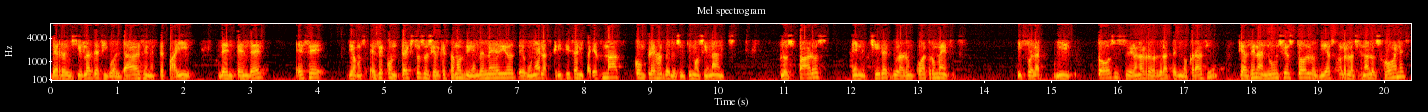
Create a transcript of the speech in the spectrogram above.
de reducir las desigualdades en este país, de entender ese, digamos, ese contexto social que estamos viviendo en medio de una de las crisis sanitarias más complejas de los últimos 100 años. Los paros en Chile duraron cuatro meses y fue la, y todos estuvieron alrededor de la tecnocracia se hacen anuncios todos los días con relación a los jóvenes,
